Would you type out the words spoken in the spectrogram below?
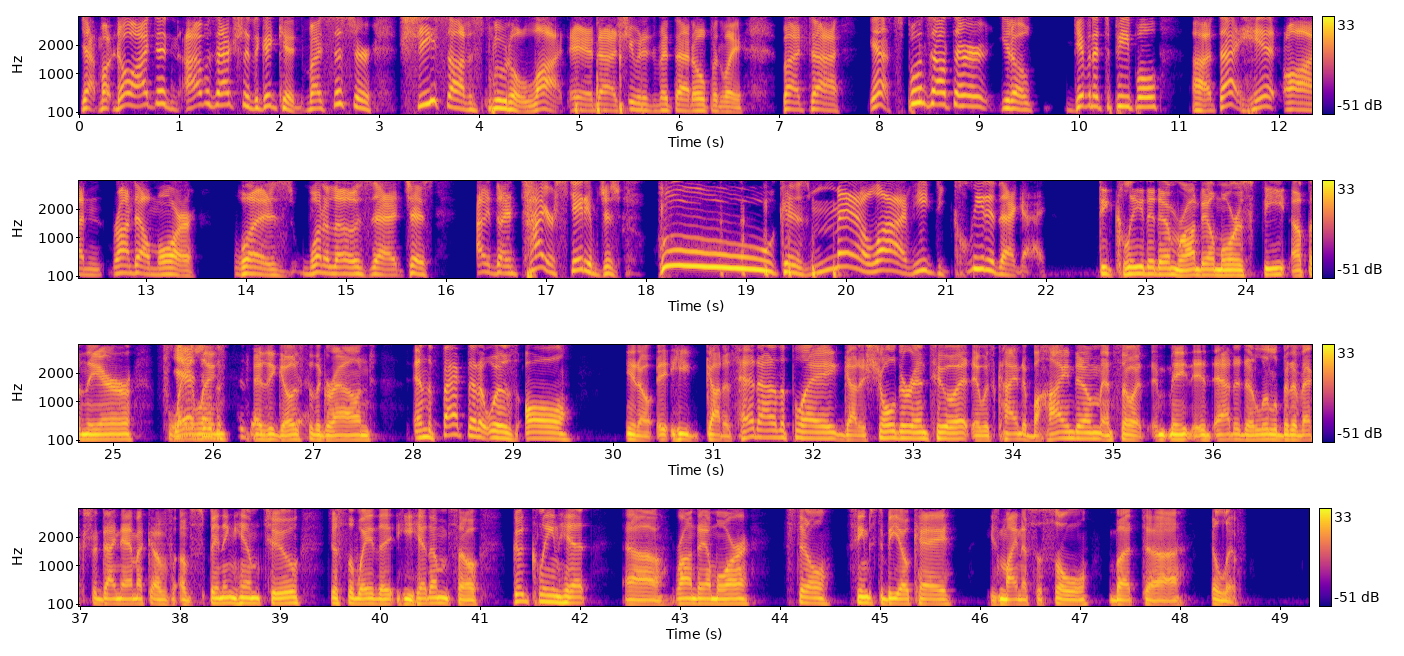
Yeah, no, I didn't. I was actually the good kid. My sister, she saw the spoon a lot, and uh, she would admit that openly. But uh, yeah, spoons out there, you know, giving it to people. Uh, that hit on Rondale Moore was one of those that just I, the entire stadium just whoo because man alive, he depleted that guy. Depleted him. Rondale Moore's feet up in the air, flailing yeah, as he goes yeah. to the ground. And the fact that it was all, you know, it, he got his head out of the play, got his shoulder into it. It was kind of behind him, and so it, it made it added a little bit of extra dynamic of of spinning him too, just the way that he hit him. So good, clean hit. Uh, Rondale Moore still seems to be okay. He's minus a soul, but uh, he'll live.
